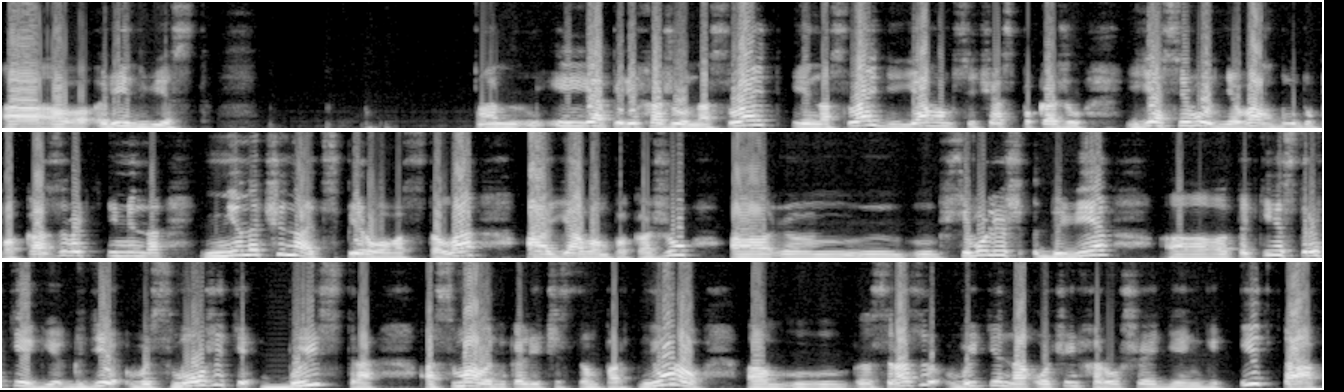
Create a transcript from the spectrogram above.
а, а, реинвест. И я перехожу на слайд, и на слайде я вам сейчас покажу. Я сегодня вам буду показывать именно не начинать с первого стола, а я вам покажу а, всего лишь две а, такие стратегии, где вы сможете быстро, а с малым количеством партнеров, а, сразу выйти на очень хорошие деньги. Итак,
